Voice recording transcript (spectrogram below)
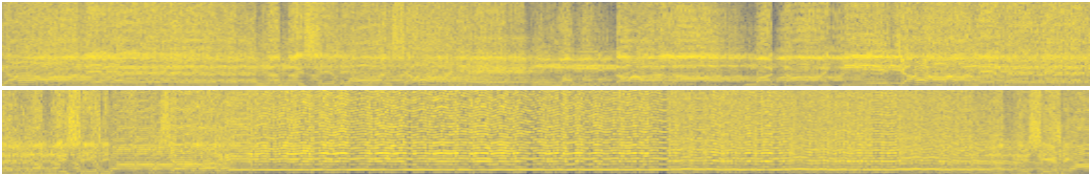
जान है। नक्श पाशा है उमम काला। नक्श पाशा है। नक्श पाशा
